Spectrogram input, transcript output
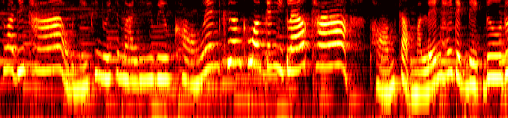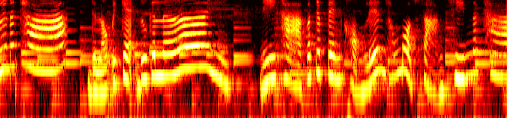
สวัสดีค่ะ วันนี้พี่นุ้ยจะมารีวิวของเล่นเครื่องครัวกันอีกแล้วค่ะ พร้อมกับมาเล่นให้เด็กๆดูด้วยนะคะ เดี๋ยวเราไปแกะดูกันเลย นี่ค่ะก็จะเป็นของเล่นทั้งหมด 3 ชิ้นนะคะ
